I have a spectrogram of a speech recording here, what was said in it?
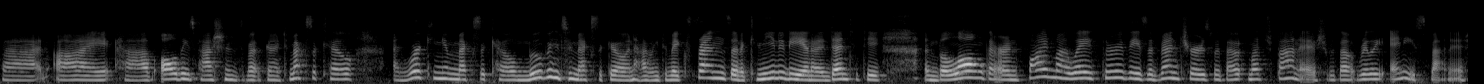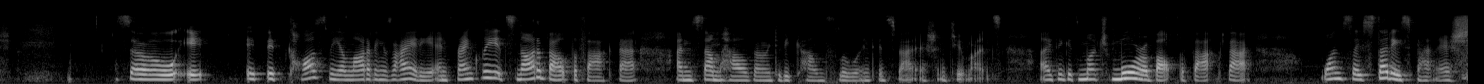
that I have all these passions about going to Mexico and working in Mexico, moving to Mexico, and having to make friends and a community and an identity and belong there and find my way through these adventures without much Spanish, without really any Spanish. So it it, it caused me a lot of anxiety. And frankly, it's not about the fact that I'm somehow going to become fluent in Spanish in two months. I think it's much more about the fact that once I study Spanish,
